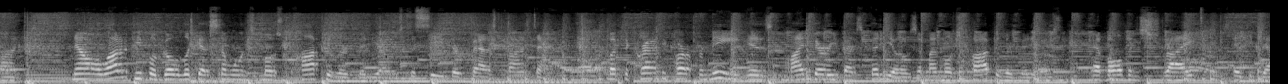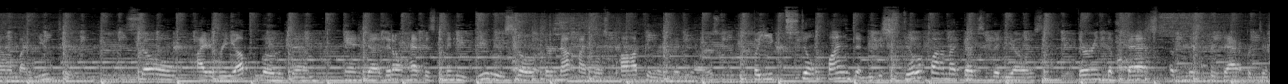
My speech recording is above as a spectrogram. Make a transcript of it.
content. Now, a lot of people go look at someone's most popular videos to see their best content. But the crappy part for me is my very best videos and my most popular videos have all been striked and taken down by YouTube. So I re-uploaded them, and uh, they don't have as many views, so they're not my most popular videos. But you can still find them. You can still find my best videos. They're in the best of Mr. Dapperton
